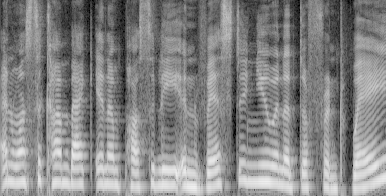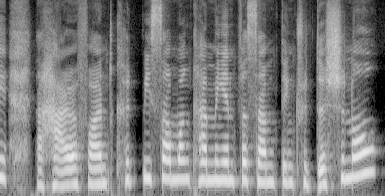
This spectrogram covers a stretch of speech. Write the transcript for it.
and wants to come back in and possibly invest in you in a different way. The Hierophant could be someone coming in for something traditional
